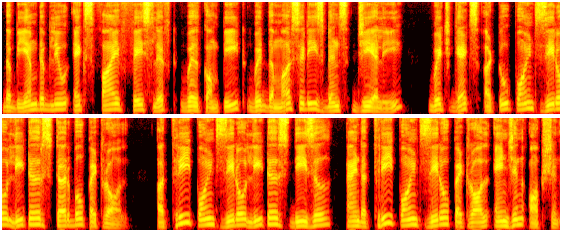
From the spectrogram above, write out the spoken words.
The BMW X5 facelift will compete with the Mercedes-Benz GLE, which gets a 2.0 liters turbo petrol, a 3.0 liters diesel and a 3.0 petrol engine option.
